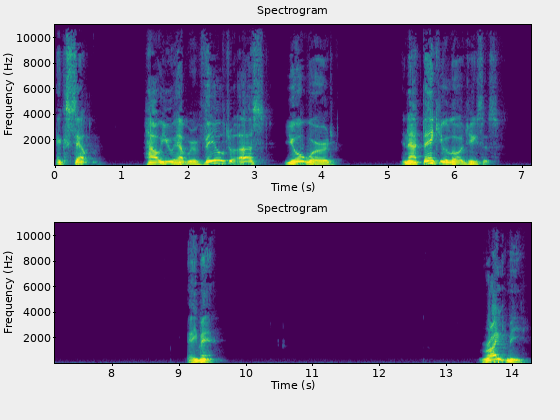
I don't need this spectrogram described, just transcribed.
except how you have revealed to us your word. And I thank you, Lord Jesus, Amen. Write me.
